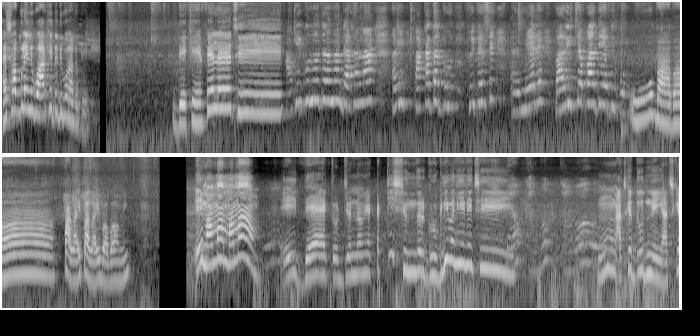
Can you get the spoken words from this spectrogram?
হ্যাঁ সবগুলোই নিবো, আর খেতে দিব না তোকে। দেখে ফেলেছি। মেরে বাড়ি চাপা দিয়ে দিব। ও বাবা পালাই পালাই বাবা আমি। এই মামাম মামাম এই দেখ তোর জন্য আমি একটা কি সুন্দর ঘুগনি বানিয়ে এনেছি। হুম আজকে দুধ নেই আজকে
